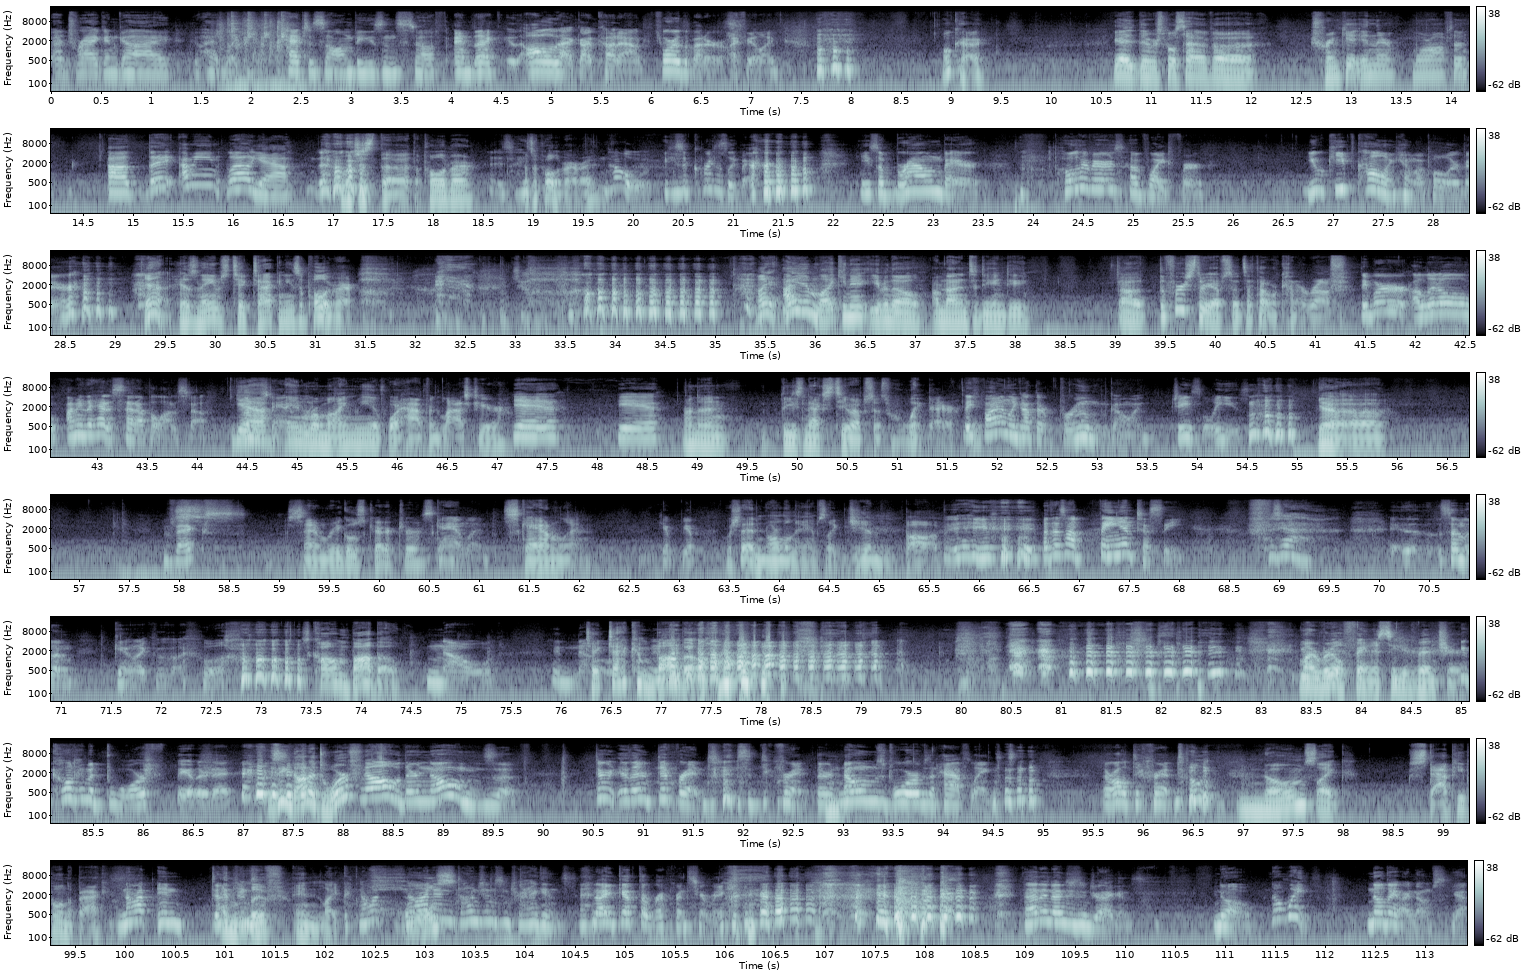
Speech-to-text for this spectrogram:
a dragon guy who had like catch zombies and stuff, and that all of that got cut out for the better. I feel like. Okay. Yeah, they were supposed to have a trinket in there more often, uh, they. I mean, well, yeah. which is the the polar bear. That's a polar bear, right? no, he's a grizzly bear. he's a brown bear. polar bears have white fur. You keep calling him a polar bear. Yeah, his name's Tic Tac, and he's a polar bear. I I am liking it, even though I'm not into D and D. Uh, the first three episodes I thought were kind of rough. they were a little. I mean, they had to set up a lot of stuff. Yeah, and remind me of what happened last year. yeah, yeah. And then these next two episodes were way better. They finally got their broom going. Jeez Louise. Yeah, uh, Vex Sam Riegel's character, Scanlan. Scanlan. Yep, yep. Wish they had normal names like Jim and Bob. but that's not fantasy. Yeah. Some of them get like, Let's call him Bobo. no. No. Tic Tac and Bobo. My real fantasy adventure. You called him a dwarf the other day. Is he not a dwarf? No, they're gnomes. They're they're different. it's different. They're Hmm. gnomes, dwarves, and halflings. they're all different. Don't Gnomes like stab people in the back not in Dungeons. and live in like Not not in. Dungeons and Dragons. And I get the reference you're making. not in Dungeons and Dragons. No. No, wait. No, they are gnomes. Yeah.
